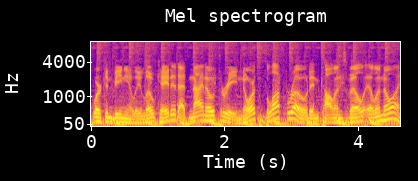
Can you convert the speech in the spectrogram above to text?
We're conveniently located at 903 North Bluff Road in Collinsville, Illinois.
